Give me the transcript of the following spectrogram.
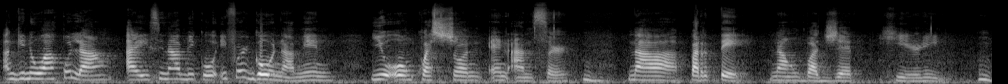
Ang ginawa ko lang ay sinabi ko, i-forgo namin yung question and answer na parte ng budget hearing. Hmm.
